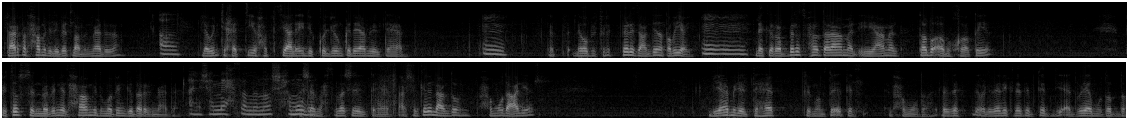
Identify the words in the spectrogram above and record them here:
أنت عارفه الحامض اللي بيطلع من المعدة ده آه لو أنت خدتيه وحطيتيه على إيدك كل يوم كده يعمل التهاب مم. طب اللي هو بيتفرز عندنا طبيعي مم. لكن ربنا سبحانه وتعالى عمل إيه عمل طبقة مخاطية بتفصل ما بين الحامض وما بين جدار المعدة. علشان ما يحصل لناش عشان حموضه ما يحصلهاش الالتهاب. عشان كده اللي عندهم حموضة عالية بيعمل التهاب في منطقة ال- الحموضة. لذلك ولذلك لازم تدي أدوية مضادة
